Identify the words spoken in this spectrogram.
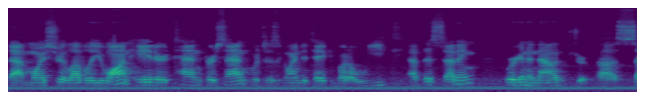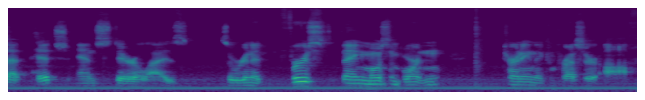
that moisture level you want, 8 or 10%, which is going to take about a week at this setting, we're going to now uh, set pitch and sterilize. So we're going to, first thing, most important, turning the compressor off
